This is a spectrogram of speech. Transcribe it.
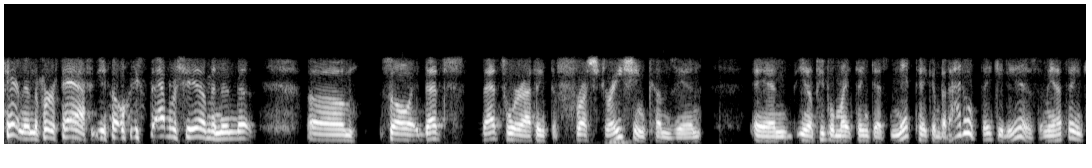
ten in the first half. You know, establish him, and then the, um, so that's that's where I think the frustration comes in. And you know, people might think that's nitpicking, but I don't think it is. I mean, I think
